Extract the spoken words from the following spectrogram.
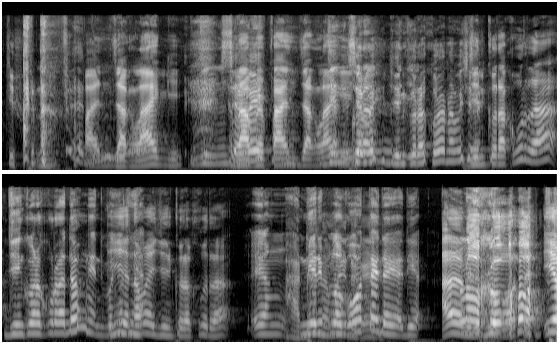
Aduh, kenapa panjang lagi? Siapa? Kenapa panjang lagi? Siapa? Jin kura-kura namanya siapa? Jin kura-kura. Jin kura-kura dong ya Iya namanya Jin kura-kura. yang Ada mirip logo OT dah ya dia Ada Logo OT. Iya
